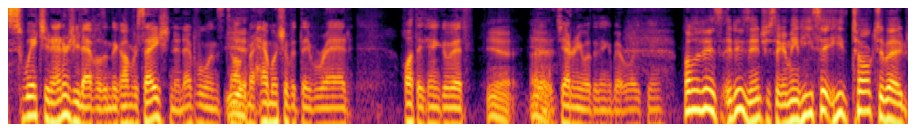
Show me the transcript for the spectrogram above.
switch in energy levels in the conversation, and everyone's talking Yeah. about how much of it they've read, what they think of it, Yeah, uh, yeah. generally what they think about Roy Keane. Well, it is. It is interesting. I mean, he said he talked about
